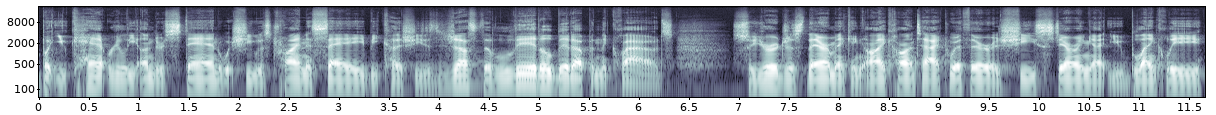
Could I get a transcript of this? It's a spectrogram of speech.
But you can't really understand what she was trying to say because she's just a little bit up in the clouds. So you're just there making eye contact with her as she's staring at you blankly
